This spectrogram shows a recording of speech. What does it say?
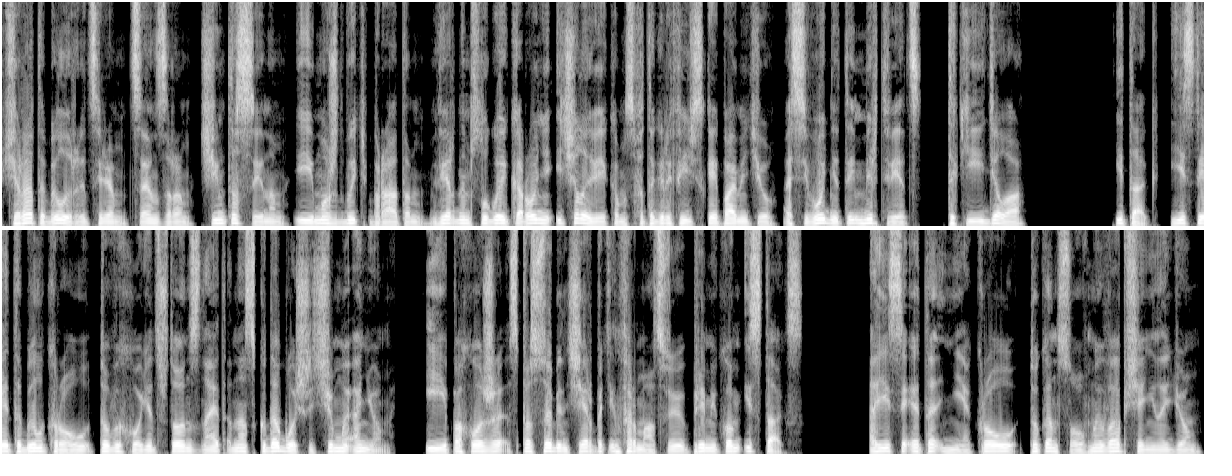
Вчера ты был рыцарем, цензором, чьим-то сыном и, может быть, братом, верным слугой короне и человеком с фотографической памятью, а сегодня ты мертвец. Такие дела. Итак, если это был Кроу, то выходит, что он знает о нас куда больше, чем мы о нем, и, похоже, способен черпать информацию прямиком из такс. А если это не Кроу, то концов мы вообще не найдем.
